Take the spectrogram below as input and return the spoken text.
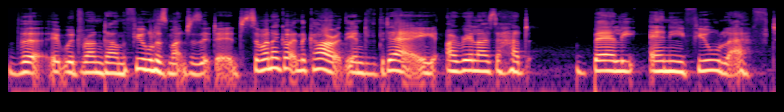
that it would run down the fuel as much as it did. So when I got in the car at the end of the day, I realised I had barely any fuel left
